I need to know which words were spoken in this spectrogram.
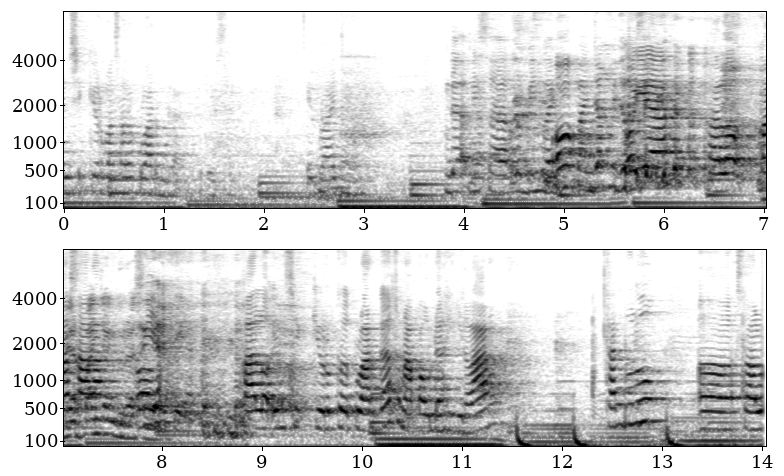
insecure masalah keluarga sih. Itu aja. Nggak bisa lebih lagi Oh, panjang Oh dijelasin. iya, kalau masalah panjang durasi. Oh iya. gitu ya. Kalau insecure ke keluarga kenapa udah hilang? Kan dulu eh, selalu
